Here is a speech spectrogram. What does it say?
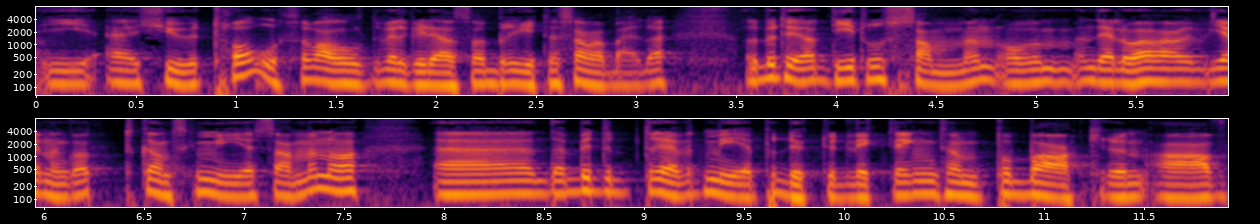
i eh, 2012 så valg, velger de altså å bryte samarbeidet. Og Det betyr at de to sammen over en del år har gjennomgått ganske mye sammen. og eh, Det har blitt drevet mye produktutvikling sånn, på bakgrunn av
